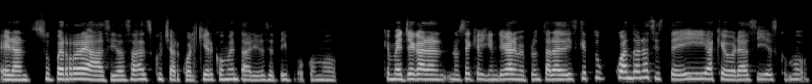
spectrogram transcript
eran súper reacias a escuchar cualquier comentario de ese tipo, como que me llegaran, no sé, que alguien llegara y me preguntara, es que tú, ¿cuándo naciste y a qué hora? Así es como,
